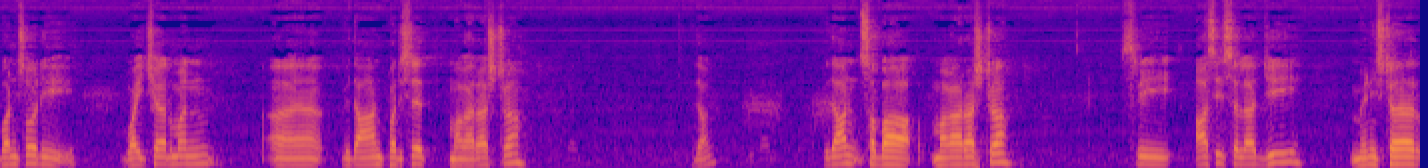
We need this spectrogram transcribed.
Bansodi, vice chairman विधान परिषद महाराष्ट्र विधान विधानसभा Maharashtra Shri Ashish Salaji minister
